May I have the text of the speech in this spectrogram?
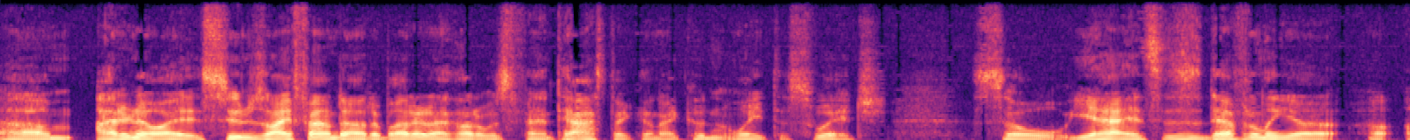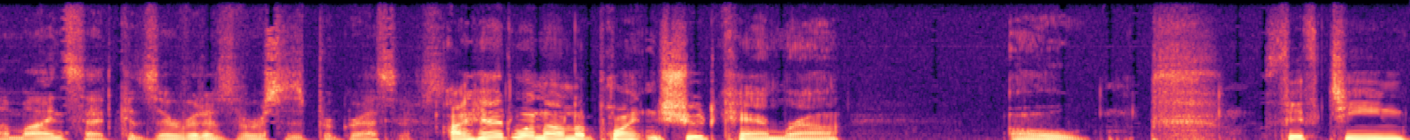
um, I don't know. I, as soon as I found out about it, I thought it was fantastic, and I couldn't wait to switch. So yeah, it's this is definitely a, a, a mindset: conservatives versus progressives. I had one on a point and shoot camera. Oh, 15,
